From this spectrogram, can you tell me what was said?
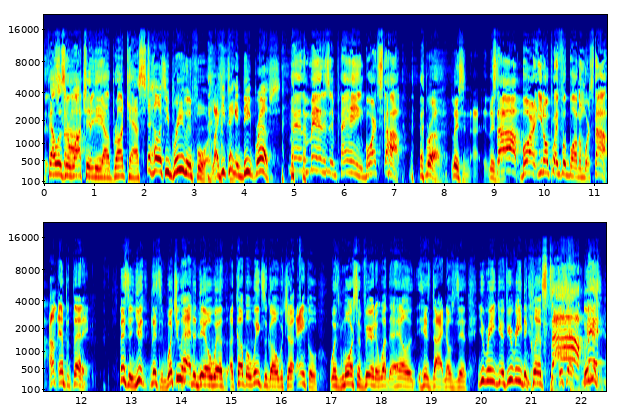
Fellas are Stop, watching the man. uh, broadcast. the hell is he breathing for? Like he taking deep breaths, Man, the man is in pain. Bart, stop. Bruh, Listen, I- listen. Stop, Bart. You don't play football no more. Stop. I'm empathetic. Listen, you listen. What you had to deal with a couple of weeks ago with your ankle was more severe than what the hell his diagnosis is. You read if you read the clips. it Stop, said- when man.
